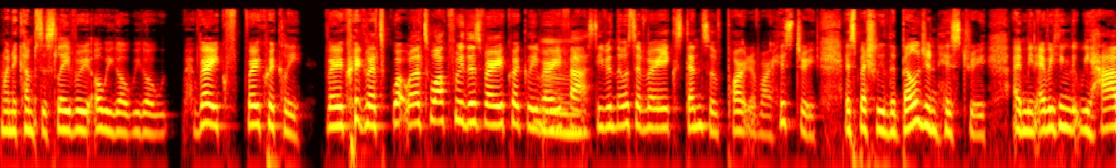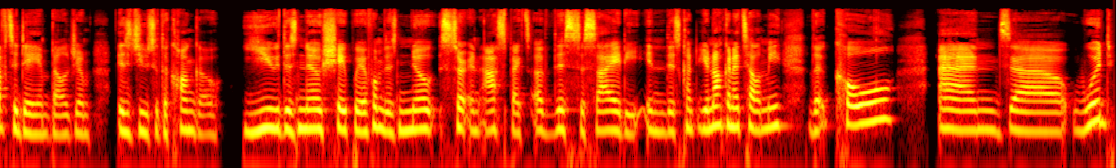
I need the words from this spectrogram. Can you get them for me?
When it comes to slavery, oh, we go, we go very, very quickly, very quickly. Let's let's walk through this very quickly, very fast. Even though it's a very extensive part of our history, especially the Belgian history. I mean, everything that we have today in Belgium is due to the Congo you there's no shape way or form there's no certain aspects of this society in this country. You're not going to tell me that coal and uh, wood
